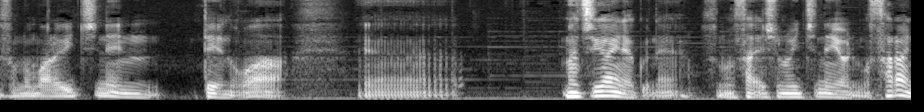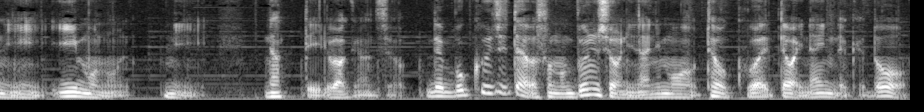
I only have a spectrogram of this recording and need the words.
その丸1年っていうのは、えー、間違いなくねその最初の1年よりもさらにいいものになっているわけなんですよ。で僕自体はその文章に何も手を加えてはいないんだけど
